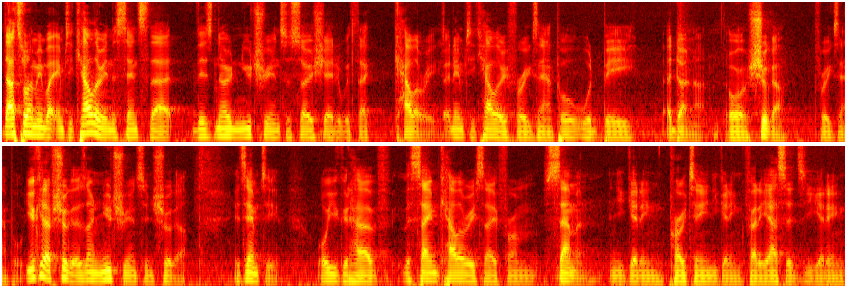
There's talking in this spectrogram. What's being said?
That's what I mean by empty calorie in the sense that there's no nutrients associated with that calorie. An empty calorie, for example, would be a donut or sugar, for example. You could have sugar. There's no nutrients in sugar. It's empty. Or you could have the same calorie, say, from salmon, and you're getting protein, you're getting fatty acids, you're getting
